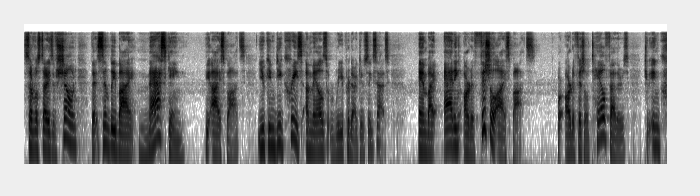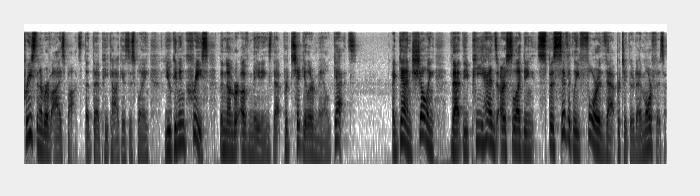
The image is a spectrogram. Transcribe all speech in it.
Several studies have shown that simply by masking the eye spots, you can decrease a male's reproductive success. And by adding artificial eye spots or artificial tail feathers to increase the number of eye spots that the peacock is displaying, you can increase the number of matings that particular male gets. Again, showing that the peahens are selecting specifically for that particular dimorphism.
